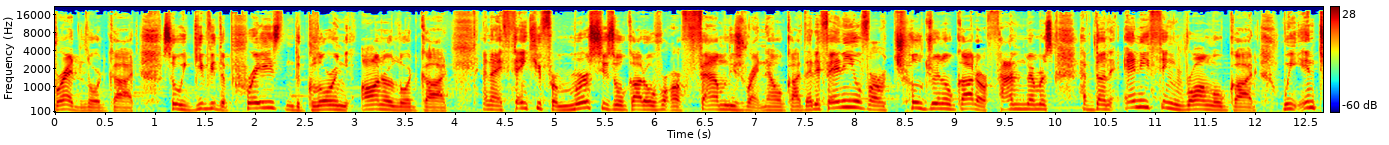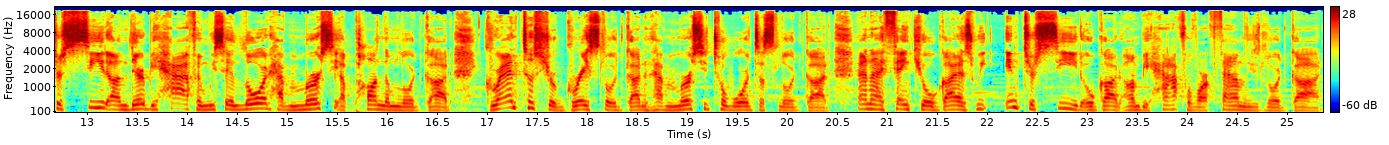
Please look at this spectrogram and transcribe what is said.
bread, Lord God. So we give you the praise and the glory and the honor, Lord God. And I thank you for mercies, oh God, over our families right now, oh God, that if any of our children, oh God, our family members have done anything wrong, oh God, we intercede on their behalf and we say, Lord, have mercy upon them, Lord God. Grant us your grace, Lord God, and have mercy towards us, Lord God. And I thank you, oh God, as we intercede, oh God, on behalf of our families, Lord God.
